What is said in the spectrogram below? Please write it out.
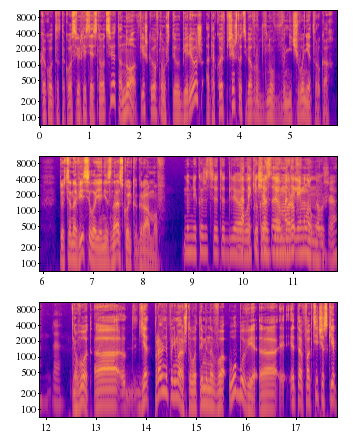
какого-то такого сверхъестественного цвета, но фишка его в том, что ты его берешь, а такое впечатление, что у тебя в ну, ничего нет в руках. То есть она весила, я не знаю, сколько граммов. Но мне кажется, это для да, вот таких как раз сейчас для моделей марафона. много уже. Да. Вот. а, я правильно понимаю, что вот именно в обуви а, это фактически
